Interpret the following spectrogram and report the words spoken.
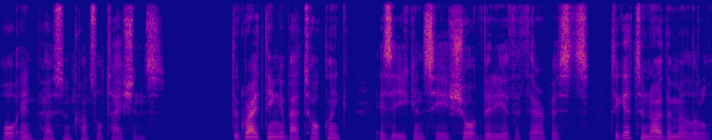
or in person consultations. The great thing about TalkLink is that you can see a short video of the therapists to get to know them a little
